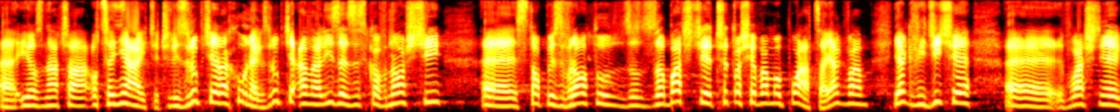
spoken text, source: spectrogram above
e, i oznacza oceniajcie, czyli zróbcie rachunek, zróbcie analizę zyskowności, e, stopy zwrotu, zobaczcie, czy to się wam opłaca. Jak, wam, jak widzicie właśnie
